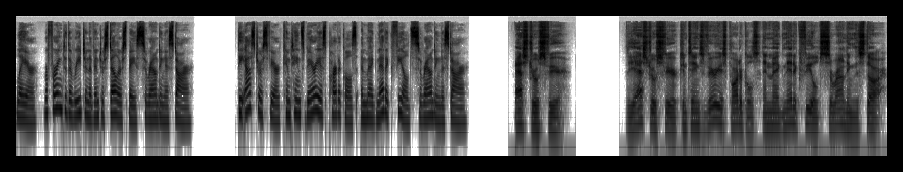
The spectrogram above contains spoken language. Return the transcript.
layer, referring to the region of interstellar space surrounding a star. The astrosphere contains various particles and magnetic fields surrounding the star. Astrosphere. The astrosphere contains various particles and magnetic fields surrounding the star.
